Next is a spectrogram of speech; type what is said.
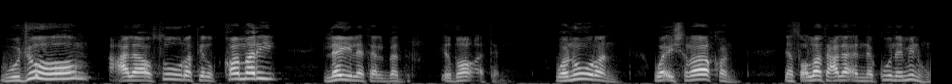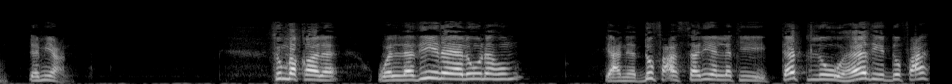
وجوههم على صورة القمر ليلة البدر إضاءة ونورا وإشراقا. نسأل الله تعالى أن نكون منهم جميعا. ثم قال والذين يلونهم يعني الدفعة الثانية التي تتلو هذه الدفعة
